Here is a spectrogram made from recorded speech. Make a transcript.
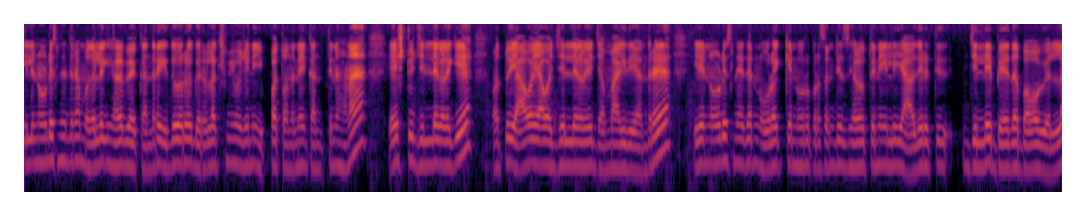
ಇಲ್ಲಿ ನೋಡಿ ಸ್ನೇಹಿತರೆ, ಮೊದಲಿಗೆ ಹೇಳಬೇಕಂದ್ರೆ ಇದುವರೆಗೆ ಗೃಹಲಕ್ಷ್ಮಿ ಯೋಜನೆ ಇಪ್ಪತ್ತೊಂದನೇ ಕಂತಿನ ಹಣ ಎಷ್ಟು ಜಿಲ್ಲೆಗಳಿಗೆ ಮತ್ತು ಯಾವ ಯಾವ ಜಿಲ್ಲೆಗಳಿಗೆ ಜಮಾ ಆಗಿದೆ ಅಂದರೆ, ಇಲ್ಲಿ ನೋಡಿ ಸ್ನೇಹಿತರೆ, ನೂರಕ್ಕೆ ನೂರು ಪರ್ಸೆಂಟೇಜ್ ಹೇಳುತ್ತೇನೆ. ಇಲ್ಲಿ ಯಾವುದೇ ರೀತಿ ಜಿಲ್ಲೆ ಭೇದ ಭಾವವಿಲ್ಲ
